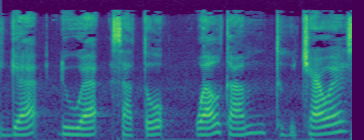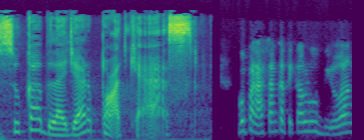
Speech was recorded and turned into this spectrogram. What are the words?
3, 2, 1. Welcome to Cewek Suka Belajar Podcast. gue penasaran ketika lu bilang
